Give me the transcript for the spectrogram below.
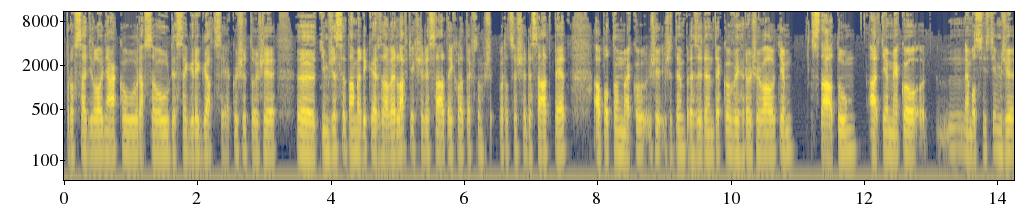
prosadilo nějakou rasovou desegregaci, jakože to, že e, tím, že se ta Medicare zavedla v těch 60. letech v tom v roce 65 a potom jako, že, že ten prezident jako vyhrožoval těm státům a těm jako nemocnicím, že,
